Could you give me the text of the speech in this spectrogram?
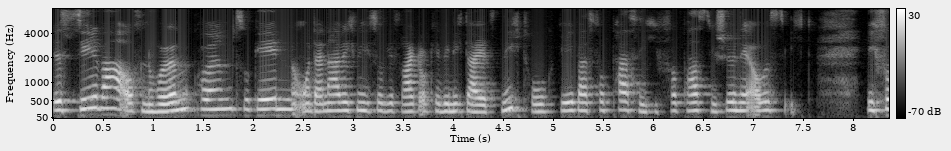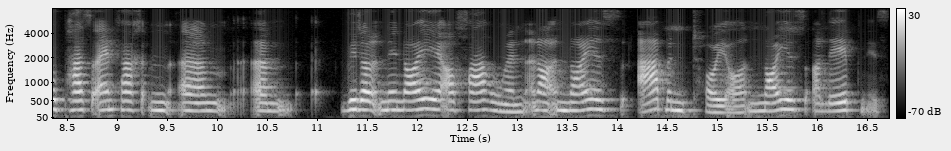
das Ziel war, auf den Holmkolm zu gehen und dann habe ich mich so gefragt, okay, wenn ich da jetzt nicht hochgehe, was verpasse ich? Ich verpasse die schöne Aussicht. Ich verpasse einfach ein, ähm, ähm, wieder eine neue Erfahrung, ein neues Abenteuer, ein neues Erlebnis.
